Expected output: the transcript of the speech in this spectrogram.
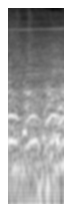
Ha ha ha!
